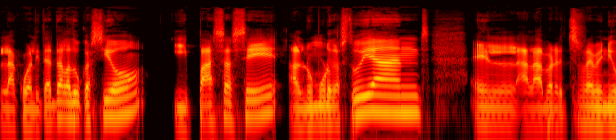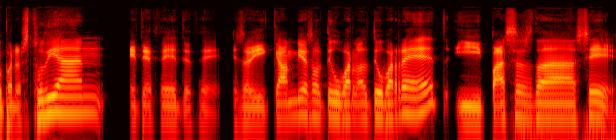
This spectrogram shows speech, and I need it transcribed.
la qualitat de l'educació i passa a ser el número d'estudiants, l'average revenue per estudiant, etc, etc. És a dir, canvies el teu, bar, el teu barret i passes de ser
